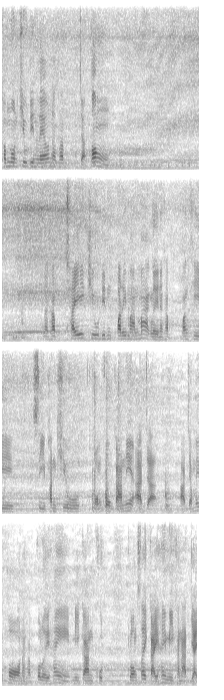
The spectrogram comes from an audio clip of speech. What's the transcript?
คำนวณคิวดินแล้วนะครับจะต้องนะครับใช้คิวดินปริมาณมากเลยนะครับ บางที 4,000 คิวของโครงการนี่อาจจะ อาจจะไม่พอนะครับ ก็เลยให้มีการขุดคลองไส้ไก่ให้มีขนาดใหญ่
